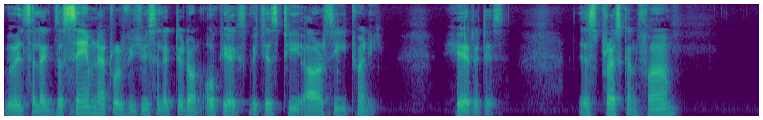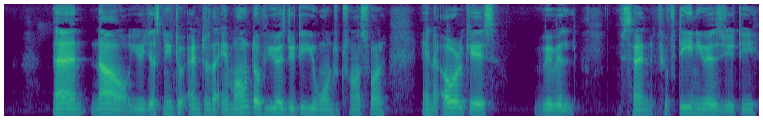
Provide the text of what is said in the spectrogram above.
we will select the same network which we selected on OKX which is TRC20 here it is. Just press confirm. And now you just need to enter the amount of USDT you want to transfer. In our case we will send 15 USDT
